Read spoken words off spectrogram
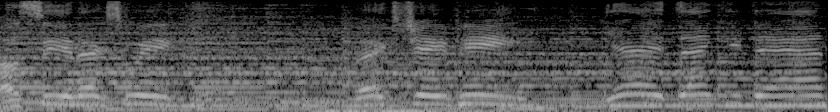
I'll see you next week. Thanks, JP. Yay, thank you, Dan.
